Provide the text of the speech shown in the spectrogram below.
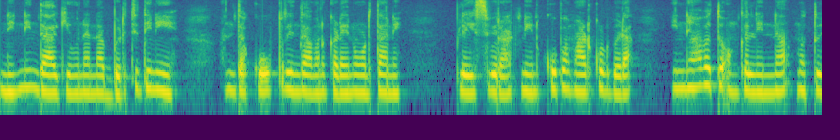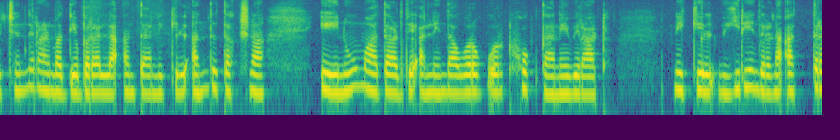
ನಿನ್ನಿಂದಾಗಿ ಇವನನ್ನು ಬಿಡ್ತಿದ್ದೀನಿ ಅಂತ ಕೋಪದಿಂದ ಅವನ ಕಡೆ ನೋಡ್ತಾನೆ. ಪ್ಲೀಸ್ ವಿರಾಟ್, ನೀನು ಕೋಪ ಮಾಡಿಕೊಡ್ಬೇಡ. ಇನ್ಯಾವತ್ತೂ ಅಂಕಲ್ ನಿನ್ನ ಮತ್ತು ಚಂದ್ರಾಳ್ ಮಧ್ಯೆ ಬರಲ್ಲ ಅಂತ ನಿಖಿಲ್ ಅಂದ ತಕ್ಷಣ ಏನೂ ಮಾತಾಡದೆ ಅಲ್ಲಿಂದ ಹೊರಗೆ ಹೊರಟು ಹೋಗ್ತಾನೆ ವಿರಾಟ್. ನಿಖಿಲ್ ವೀರೇಂದ್ರನ ಹತ್ರ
